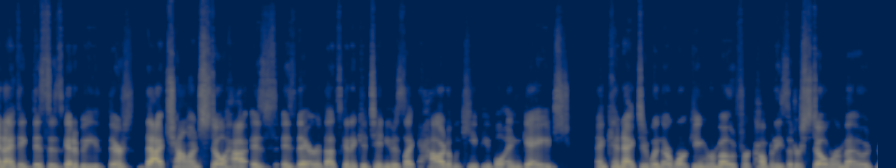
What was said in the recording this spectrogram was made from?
and I think this is going to be there's that challenge still ha- is is there. That's going to continue. Is like how do we keep people engaged and connected when they're working remote for companies that are still remote.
